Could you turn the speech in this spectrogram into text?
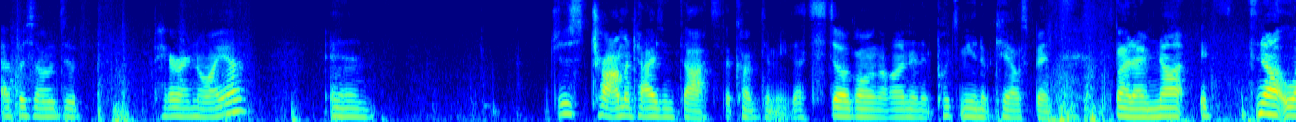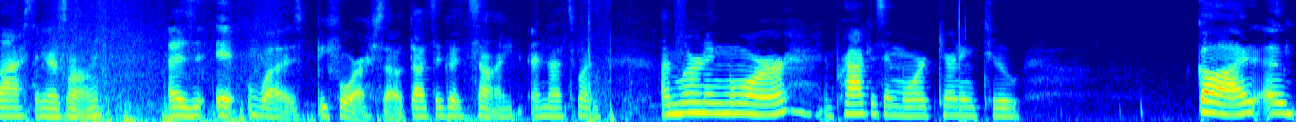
episodes of paranoia and just traumatizing thoughts that come to me that's still going on and it puts me in a tailspin. But i'm not it's it's not lasting as long as it was before. So that's a good sign. And that's when I'm learning more and practicing more, turning to God and,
